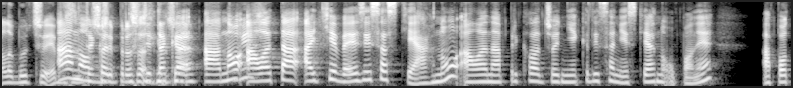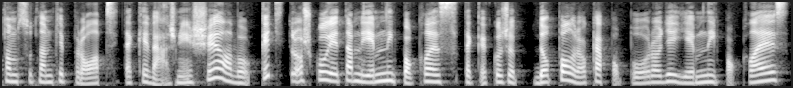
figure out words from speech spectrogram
alebo čo? Ja áno, tak, že, proste že, taká... Že, áno, vieš? ale tá, aj tie väzy sa stiahnu, ale napríklad, že niekedy sa nestiahnu úplne a potom sú tam tie prolapsy také vážnejšie, lebo keď trošku je tam jemný pokles, tak akože do pol roka po pôrode jemný pokles,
